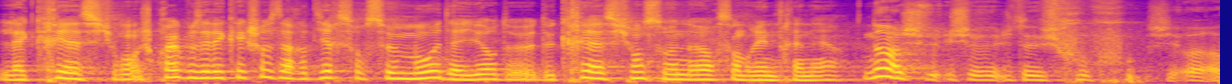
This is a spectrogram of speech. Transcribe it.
la création. Je crois que vous avez quelque chose à redire sur ce mot d'ailleurs de, création sonore, Sandrine Trainer. Non, euh,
